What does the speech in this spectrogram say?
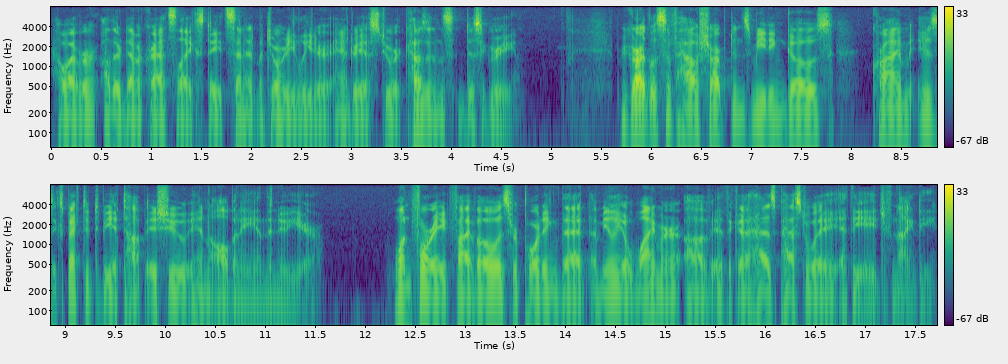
However, other Democrats like State Senate Majority Leader Andrea Stewart Cousins disagree. Regardless of how Sharpton's meeting goes, crime is expected to be a top issue in Albany in the new year. 14850 is reporting that Amelia Weimer of Ithaca has passed away at the age of 90.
